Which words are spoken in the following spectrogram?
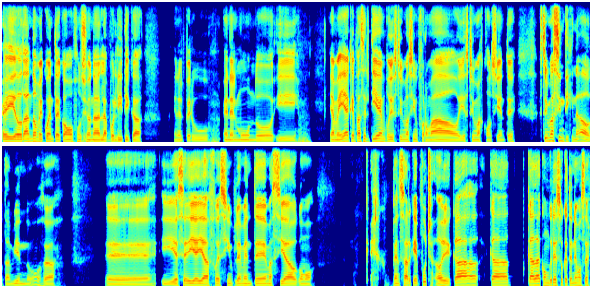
he ido dándome cuenta de cómo funciona la política en el Perú, en el mundo, y, a medida que pasa el tiempo y estoy más informado y estoy más consciente, estoy más indignado también, ¿no? O sea, eh, y ese día ya fue simplemente demasiado como pensar que, pucha, oye, cada cada congreso que tenemos es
